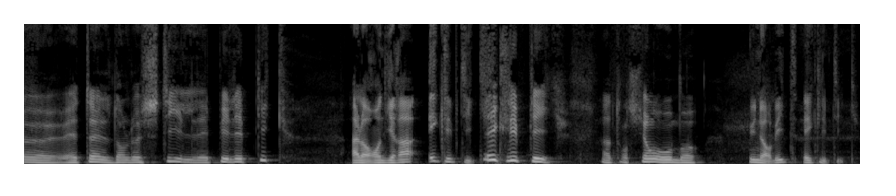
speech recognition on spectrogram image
euh, est-elle dans le style épileptique? Alors on dira écliptique. Écliptique. Attention au mot une orbite écliptique.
